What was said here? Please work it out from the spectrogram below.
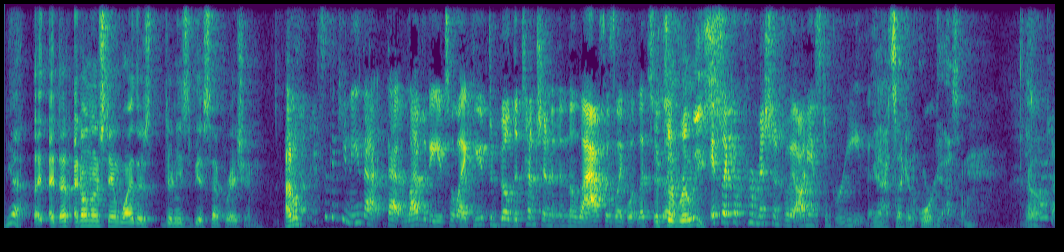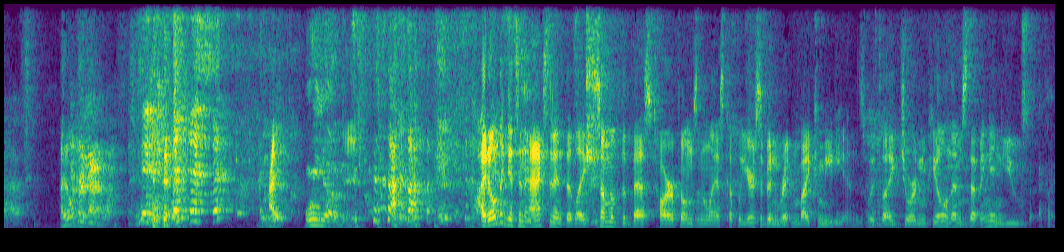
yeah. I, I, I don't understand why there's there needs to be a separation. I don't. I also think you need that that levity to like you have to build the tension, and then the laugh is like what lets you. It's like- a release. It's like a permission for the audience to breathe. Yeah, it's like an orgasm. Sort of. I don't Never think. had one. I, We know, Dave. I don't think it's an accident that like some of the best horror films in the last couple of years have been written by comedians with mm-hmm. like Jordan Peele and them mm-hmm. stepping in. You, exactly.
